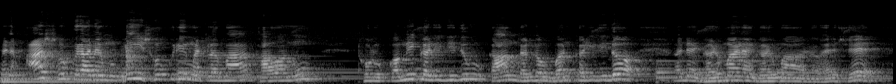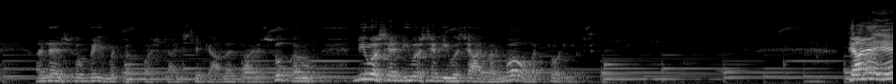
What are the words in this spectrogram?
અને આ છોકરાને મૂકી, છોકરી મતલબમાં ખાવાનું થોડું કમી કરી દીધું, કામ ધંધો બંધ કરી દીધો અને ઘરમાં ને ઘરમાં રહે છે. અને છોકરી મતલબ પછતાય છે કે હવે મારે શું કરવું દિવસે દિવસે દિવસે આ ગરબો વધતો રહ્યો છે. ત્યારે એ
